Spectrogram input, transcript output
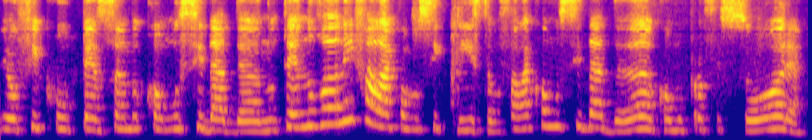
eu fico pensando como cidadã. Não, tem, não vou nem falar como ciclista, vou falar como cidadã, como professora.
